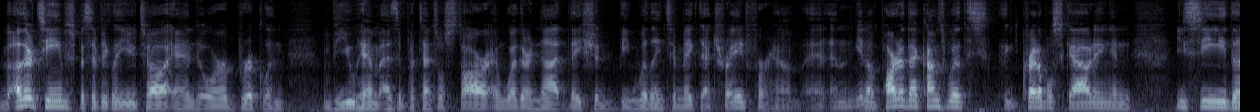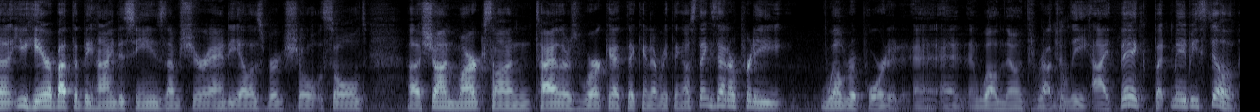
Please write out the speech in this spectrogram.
the other teams, specifically Utah and or Brooklyn, view him as a potential star and whether or not they should be willing to make that trade for him. And, and you know, part of that comes with incredible scouting and you see the you hear about the behind the scenes. I'm sure Andy Elisburg sold uh, Sean Marks on Tyler's work ethic and everything else. Things that are pretty well reported and, and, and well known throughout the league, I think. But maybe still,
